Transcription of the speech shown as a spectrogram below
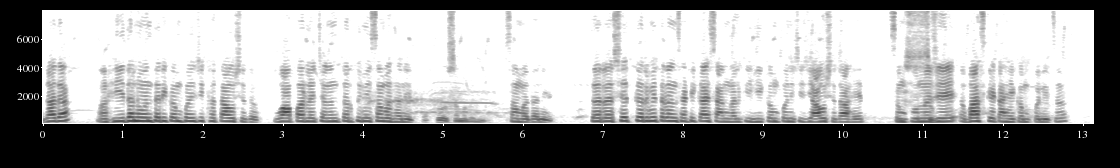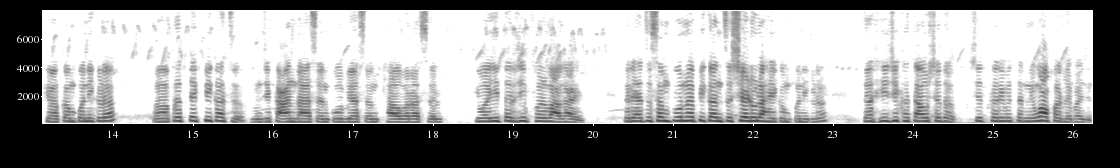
दादा ही धन्वंतरी कंपनीची खतं औषधं वापरल्याच्या नंतर तुम्ही समाधानी आहेत का? हो समाधानी समाधानी आहेत. तर शेतकरी मित्रांसाठी काय सांगाल की ही कंपनीची जी औषधं आहेत संपूर्ण जे बास्केट आहे कंपनीचं किंवा कंपनीकडं अं, प्रत्येक पिकाचं म्हणजे कांदा असेल कोबी असेल फ्लावर असेल किंवा इतर जी फळबागा आहेत तर ह्याचं संपूर्ण पिकांचं शेड्यूल आहे कंपनीकडं. तर ही जी खतं औषधं शेतकरी मित्रांनी वापरले पाहिजेत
